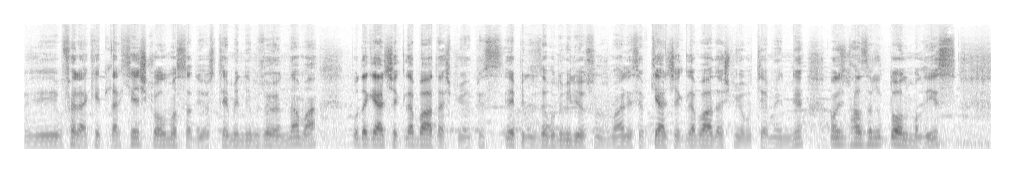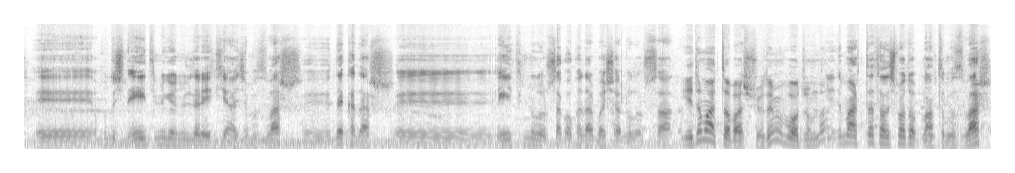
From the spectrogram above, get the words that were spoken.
e, bu felaketler keşke olmasa diyoruz. Temennimiz o yönde ama bu da gerçekle bağdaşmıyor. Hepiniz, hepiniz de bunu biliyorsunuz maalesef. Gerçekle bağdaşmıyor bu temenni. Onun için hazırlıklı olmalıyız. E, bunun için eğitimli gönüllülere ihtiyacımız var. E, ne kadar e, eğitimli olursak o kadar başarılı oluruz sahada. 7 Mart'ta başlıyor değil mi Bodrum'da? 7 Mart'ta tanışma toplantımız var.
